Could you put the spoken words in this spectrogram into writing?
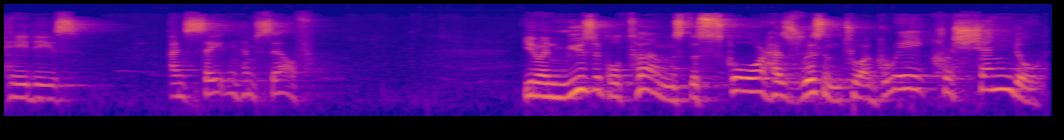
Hades, and Satan himself. You know, in musical terms, the score has risen to a great crescendo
